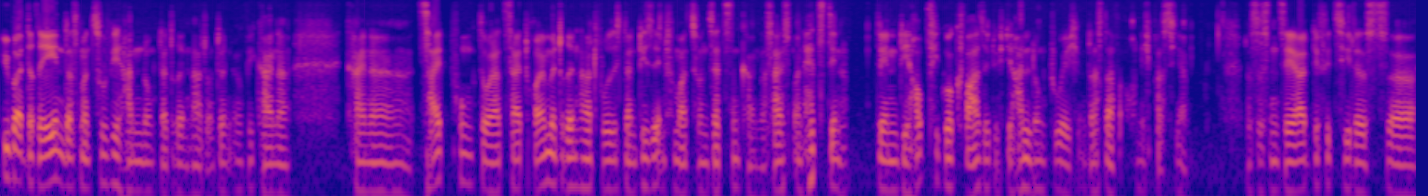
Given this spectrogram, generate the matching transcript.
überdrehen, dass man zu viel Handlung da drin hat und dann irgendwie keine, keine Zeitpunkte oder Zeiträume drin hat, wo sich dann diese Information setzen kann. Das heißt, man hetzt den, den, die Hauptfigur quasi durch die Handlung durch und das darf auch nicht passieren. Das ist ein sehr diffiziles äh,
